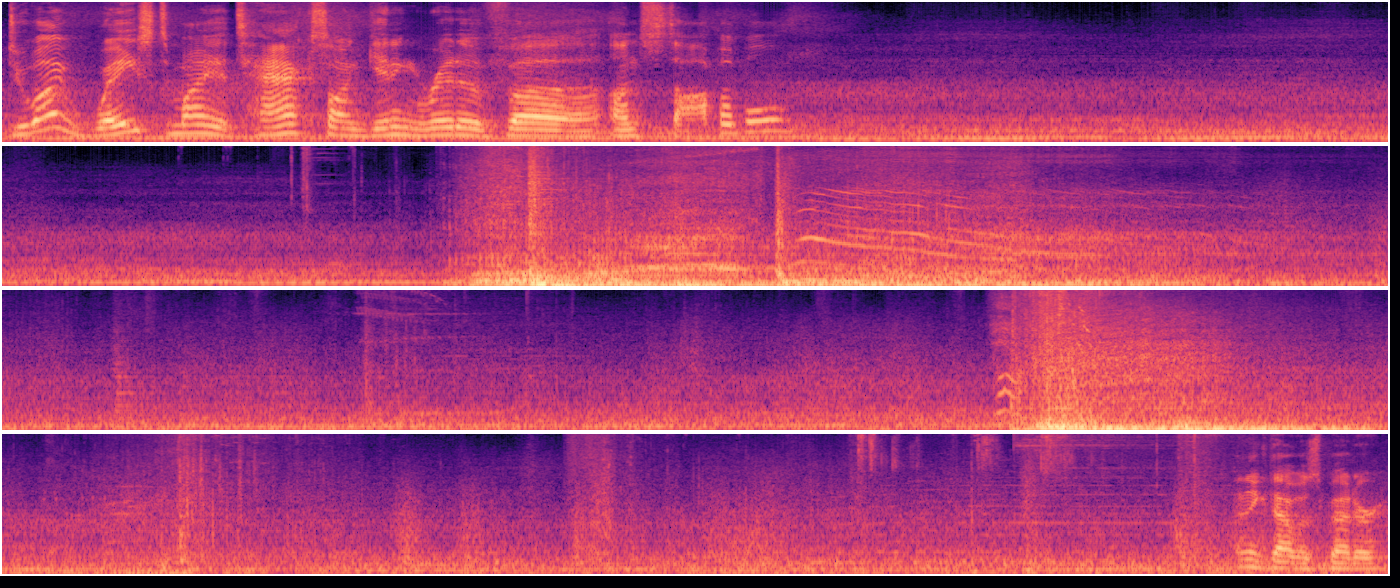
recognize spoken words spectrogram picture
Do I waste my attacks on getting rid of uh, Unstoppable? I think that was better.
